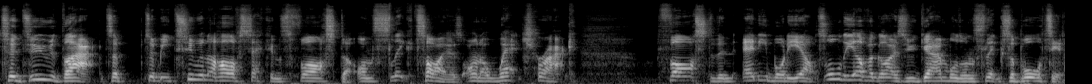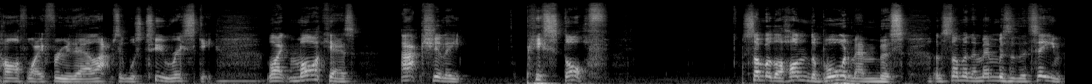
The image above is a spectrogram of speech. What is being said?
to do that, to, to be two and a half seconds faster on slick tyres on a wet track, faster than anybody else. All the other guys who gambled on slicks aborted halfway through their laps. It was too risky. Like Marquez actually pissed off some of the Honda board members and some of the members of the team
